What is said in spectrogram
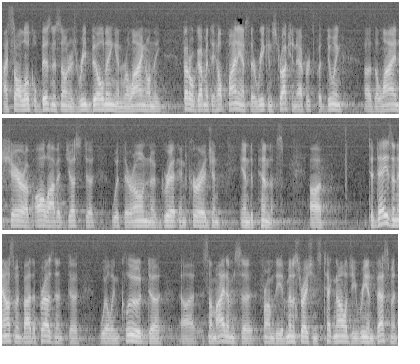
I saw local business owners rebuilding and relying on the federal government to help finance their reconstruction efforts, but doing uh, the lion's share of all of it just with their own uh, grit and courage and independence. Uh, today's announcement by the President uh, will include some items from the administration's Technology Reinvestment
